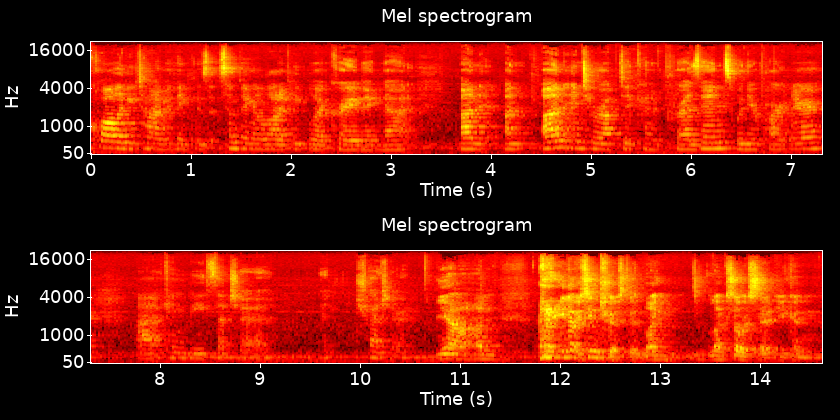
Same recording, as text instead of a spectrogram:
quality time i think is something a lot of people are craving that un, un, uninterrupted kind of presence with your partner uh, can be such a, a treasure Yeah, and you know it's interesting. Like like Sarah said, you can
